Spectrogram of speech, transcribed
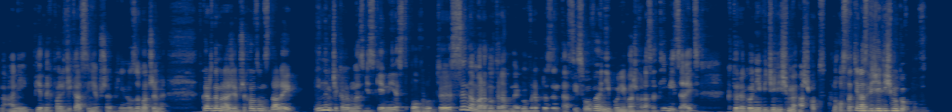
no, ani jednych kwalifikacji nie przebrnie, no zobaczymy. W każdym razie, przechodząc dalej, Innym ciekawym nazwiskiem jest powrót e, syna marnotrawnego w reprezentacji Słowenii, ponieważ wraca Timi Zajc, którego nie widzieliśmy aż od. No, ostatni raz widzieliśmy go w-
